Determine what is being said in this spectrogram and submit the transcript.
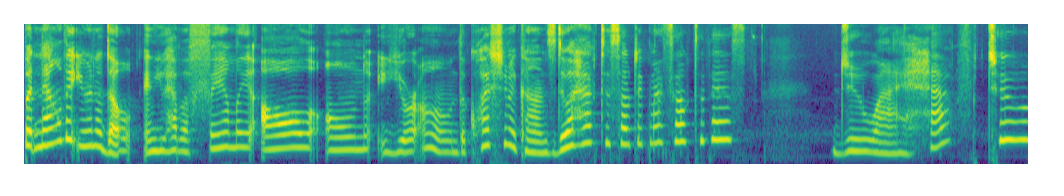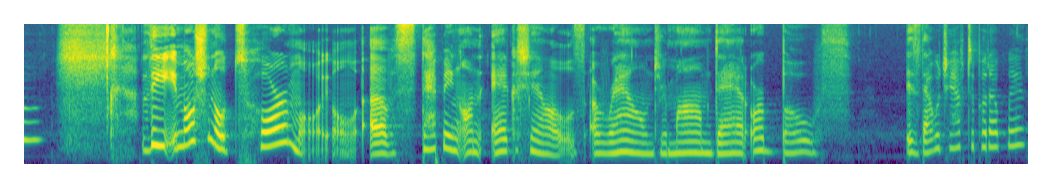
But now that you're an adult and you have a family all on your own, the question becomes do I have to subject myself to this? Do I have to? The emotional turmoil of stepping on eggshells around your mom, dad, or both. Is that what you have to put up with?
